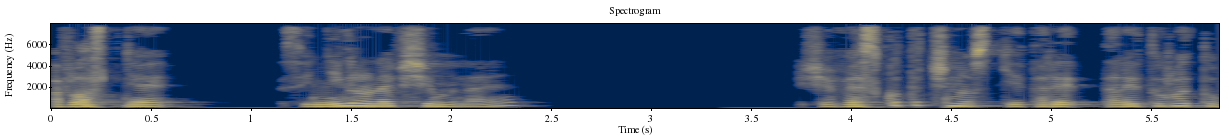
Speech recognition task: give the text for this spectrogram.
A vlastně si nikdo nevšimne, že ve skutečnosti tady, tady tohle to,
